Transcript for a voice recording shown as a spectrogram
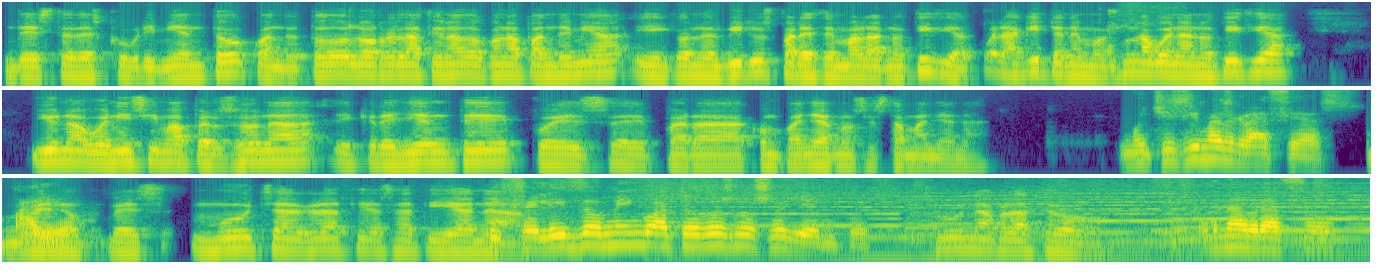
de este descubrimiento cuando todo lo relacionado con la pandemia y con el virus parece malas noticias. Pues aquí tenemos una buena noticia y una buenísima persona y creyente pues eh, para acompañarnos esta mañana. Muchísimas gracias, Mario. Bueno, pues muchas gracias a ti, Ana. Y feliz domingo a todos los oyentes. Un abrazo. Un abrazo.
